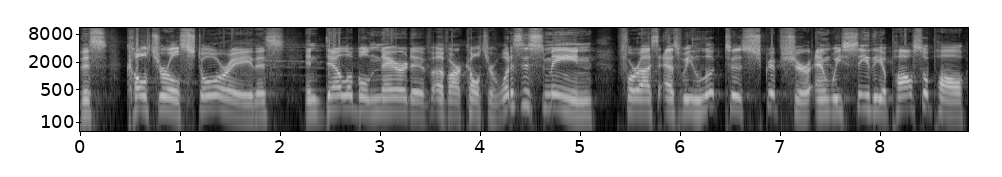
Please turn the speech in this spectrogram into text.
This cultural story, this indelible narrative of our culture. What does this mean for us as we look to Scripture and we see the Apostle Paul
